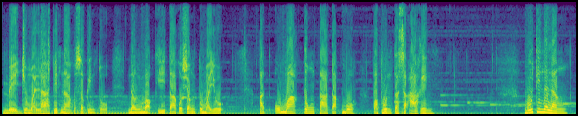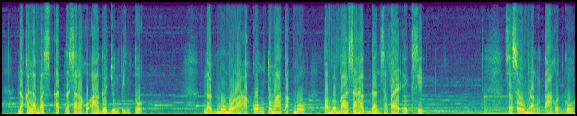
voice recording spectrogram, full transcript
Medyo malapit na ako sa pinto nang makita ko siyang tumayo at umaktong tatakbo papunta sa akin. Buti na lang nakalabas at nasara ko agad yung pinto. Nagmumura akong tumatakbo pababa sa hagdan sa fire exit. Sa sobrang takot ko,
